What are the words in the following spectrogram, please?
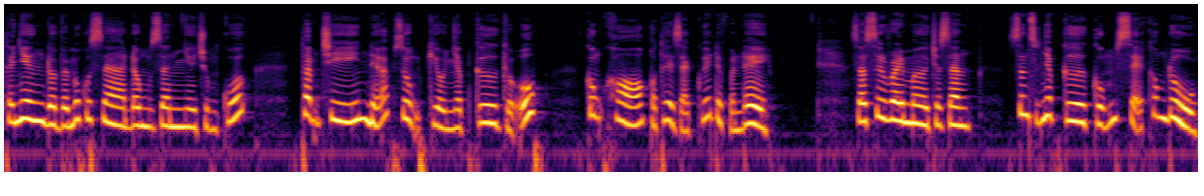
Thế nhưng đối với một quốc gia đông dân như Trung Quốc, thậm chí nếu áp dụng kiểu nhập cư kiểu Úc, cũng khó có thể giải quyết được vấn đề. Giáo sư Raymer cho rằng, dân số nhập cư cũng sẽ không đủ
